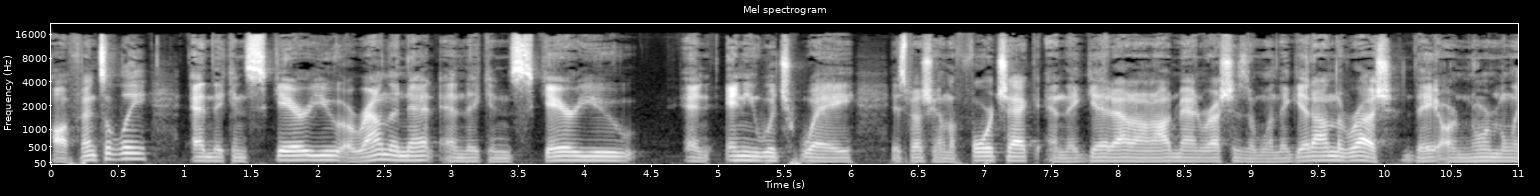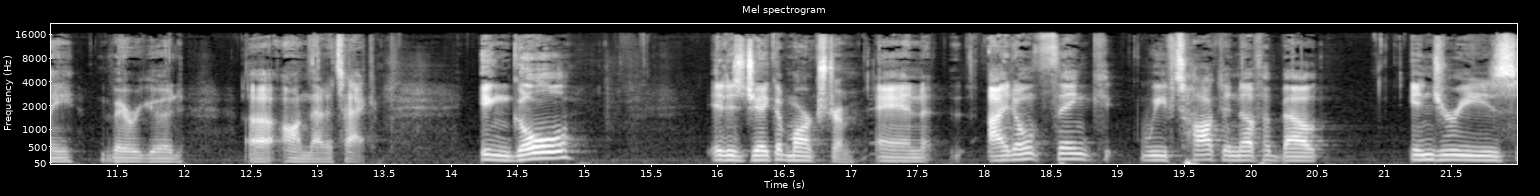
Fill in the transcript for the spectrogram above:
offensively and they can scare you around the net and they can scare you in any which way, especially on the forecheck. And they get out on odd man rushes. And when they get on the rush, they are normally very good uh, on that attack. In goal, it is Jacob Markstrom. And I don't think we've talked enough about injuries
